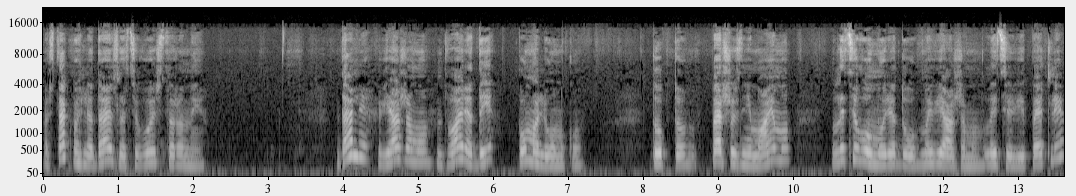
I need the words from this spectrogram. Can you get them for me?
Ось так виглядає з лицевої сторони. Далі в'яжемо два ряди по малюнку. Тобто, першу знімаємо, в лицевому ряду ми в'яжемо лицеві петлі,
